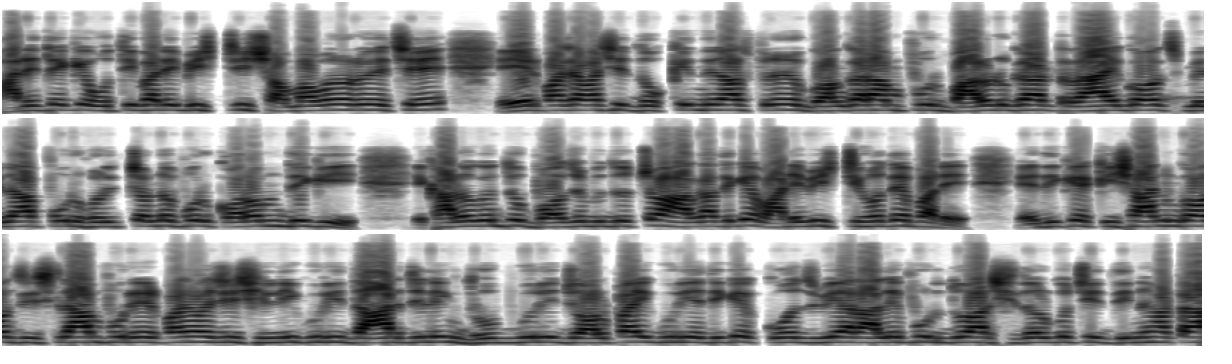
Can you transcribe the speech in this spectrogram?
ভারী থেকে অতি ভারী বৃষ্টির সম্ভাবনা রয়েছে। এর পাশাপাশি দক্ষিণ দিনাজপুরের গঙ্গারামপুর, বালুরঘাট, রায়গঞ্জ, মিনাপুর, হরিশ্চন্দ্রপুর, করমদিঘি, এখানেও কিন্তু বজ্রবিদ্যুৎ সহ হালকা থেকে ভারী বৃষ্টি হতে পারে। এদিকে কিষানগঞ্জ ইসলামপুর এর পাশাপাশি শিলিগুড়ি, দার্জিলিং, ধূপগুড়ি, জলপাইগুড়ি, এদিকে কোচবিহার, আলিপুরদুয়ার শীতলকুচি দিনহাটা,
